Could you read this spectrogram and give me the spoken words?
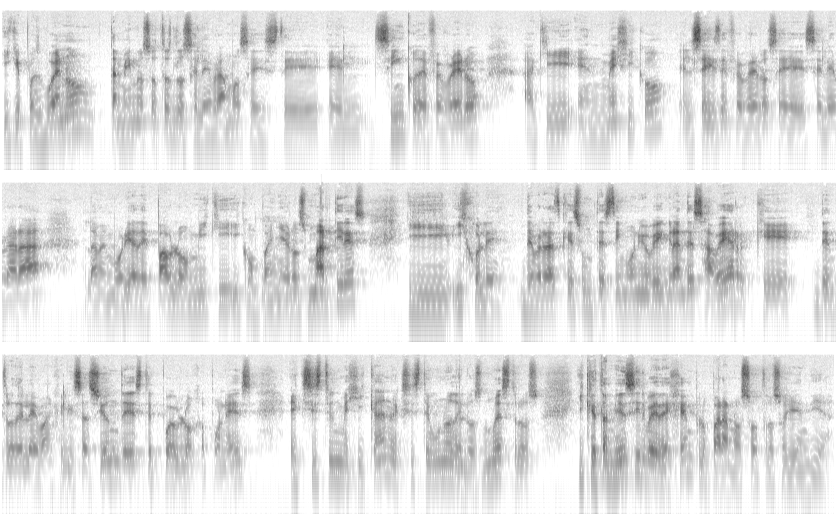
y que pues bueno, también nosotros lo celebramos este, el 5 de febrero aquí en México. El 6 de febrero se celebrará la memoria de Pablo Miki y compañeros mártires. Y híjole, de verdad es que es un testimonio bien grande saber que dentro de la evangelización de este pueblo japonés existe un mexicano, existe uno de los nuestros y que también sirve de ejemplo para nosotros hoy en día.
